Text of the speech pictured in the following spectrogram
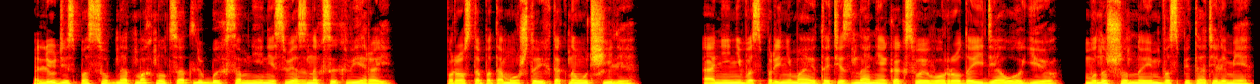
– «люди способны отмахнуться от любых сомнений, связанных с их верой, просто потому, что их так научили. Они не воспринимают эти знания как своего рода идеологию, внушенную им воспитателями.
